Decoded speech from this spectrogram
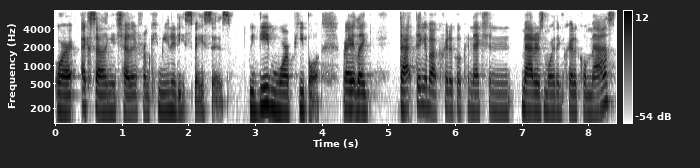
or exiling each other from community spaces. We need more people right? Like that thing about critical connection matters more than critical mass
